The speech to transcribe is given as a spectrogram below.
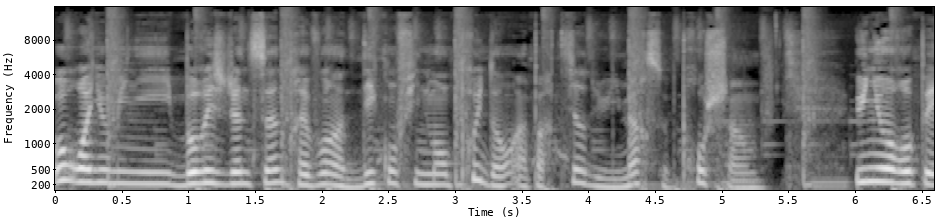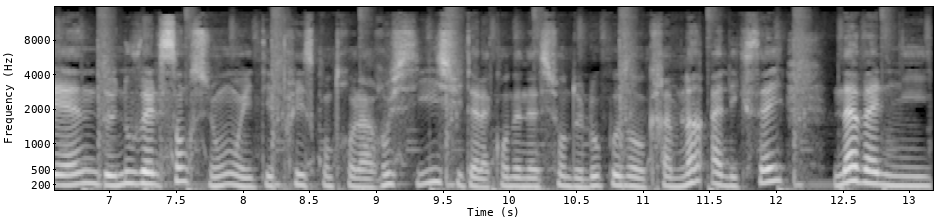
Au Royaume-Uni, Boris Johnson prévoit un déconfinement prudent à partir du 8 mars prochain. Union européenne, de nouvelles sanctions ont été prises contre la Russie suite à la condamnation de l'opposant au Kremlin Alexei Navalny.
